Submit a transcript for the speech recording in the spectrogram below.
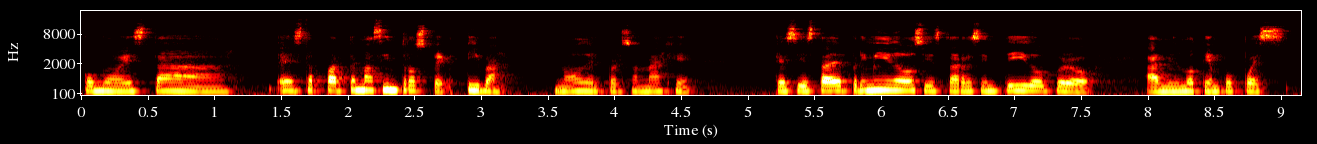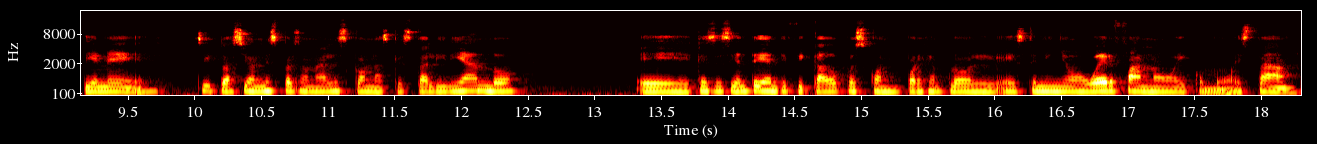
como esta, esta parte más introspectiva, ¿no? Del personaje, que sí está deprimido, sí está resentido, pero al mismo tiempo pues tiene situaciones personales con las que está lidiando, eh, que se siente identificado pues con, por ejemplo, este niño huérfano y como esta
